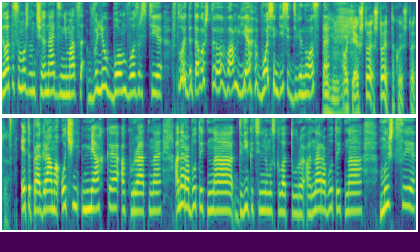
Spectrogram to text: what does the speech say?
Пилатесом можно начинать заниматься в любом возрасте, вплоть до того, что вам 80-90. Угу. Окей, что, что это такое? Что это? Эта программа очень мягкая, аккуратная. Она работает на двигательную мускулатуру, она работает на мышцы,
